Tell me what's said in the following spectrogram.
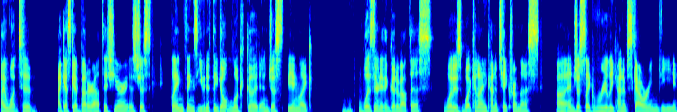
I want to I guess get better at this year is just playing things even if they don't look good and just being like was there anything good about this? What is what can I kind of take from this? Uh, and just like really kind of scouring the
